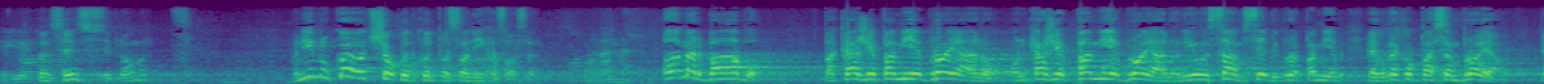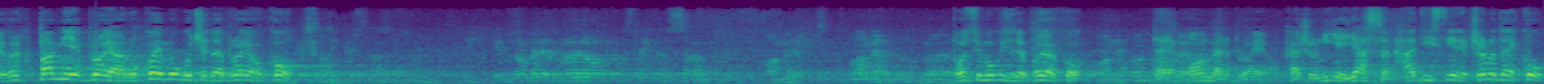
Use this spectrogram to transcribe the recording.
Je konsensus Ibn Omer? On nije ko je otišao kod, kod poslanika sa osam? Omer babo. Pa kaže, pa mi je brojano. On kaže, pa mi je brojano. Nije on sam sebi broj, pa mi je, nego rekao, pa sam brojao. Nego rekao, pa mi je brojano. Ko je moguće da je brojao? Ko? Poslije moguće da je brojao ko? Da je Omer brojao. Kažu, nije jasan. Hadis nije rečeno da je ko?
